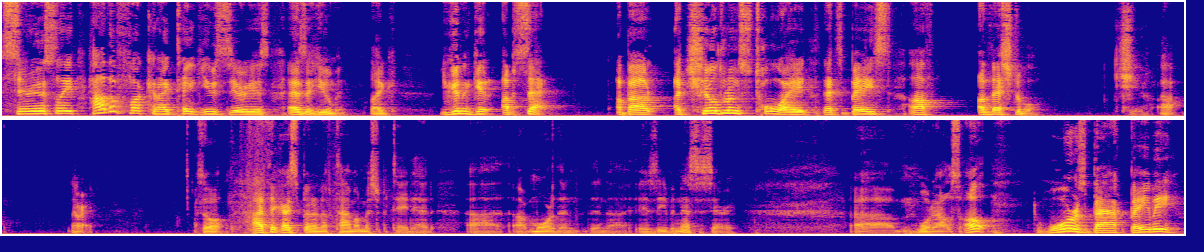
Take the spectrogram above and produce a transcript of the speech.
seriously, how the fuck can I take you serious as a human? Like you're gonna get upset about a children's toy that's based off a vegetable. All right. So I think I spent enough time on Mr. Potato Head, uh, uh, more than than uh, is even necessary. Um, what else? Oh, war's back, baby.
